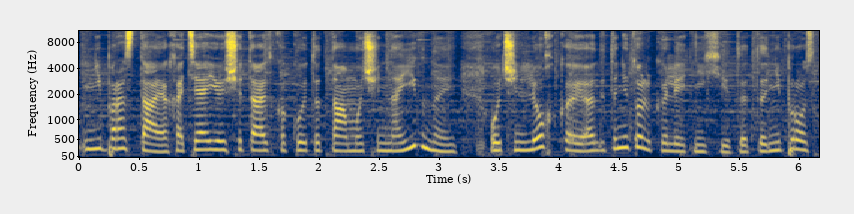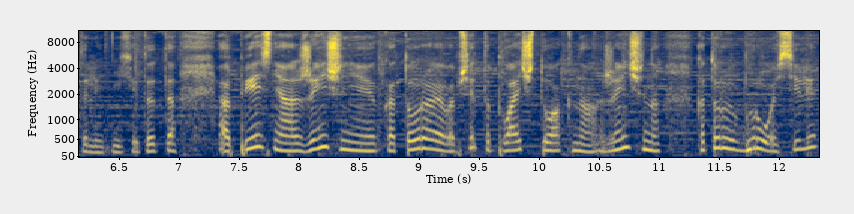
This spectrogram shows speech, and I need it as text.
непростая, хотя ее считают какой-то там очень наивной, очень легкой. Это не только летний хит, это не просто летний хит, это а, песня о женщине, которая вообще-то плачет у окна. Женщина, которую бросили,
